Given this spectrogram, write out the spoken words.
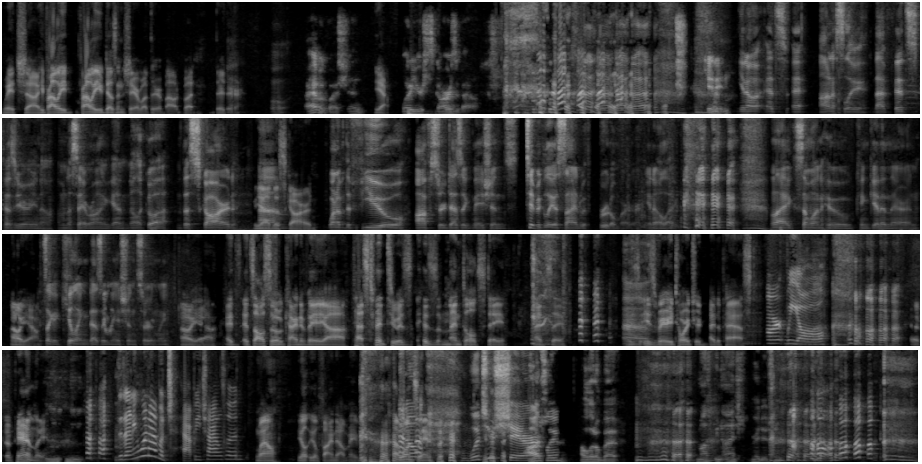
which uh, he probably probably doesn't share what they're about, but they're there. Oh. I have a question. Yeah. What are your scars about? Kidding. You know, it's uh, honestly that fits because you're, you know, I'm gonna say it wrong again. Nilikoa, the scarred. Yeah, the um, scarred. One of the few officer designations typically assigned with brutal murder. You know, like like someone who can get in there and Oh yeah. it's like a killing designation, certainly. Oh yeah. It's it's also kind of a uh, testament to his his mental state. I'd say he's, Uh, he's very tortured by the past. Aren't we all? Apparently. Did anyone have a happy childhood? Well, you'll you'll find out maybe. I won't say anything. Would you share? Honestly, a little bit. Must be nice. Pretty decent.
